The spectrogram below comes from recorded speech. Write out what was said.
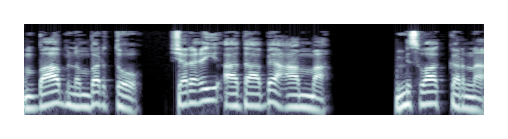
باب نمبر دو۔ شرعی آداب عامہ۔ مسواک کرنا۔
